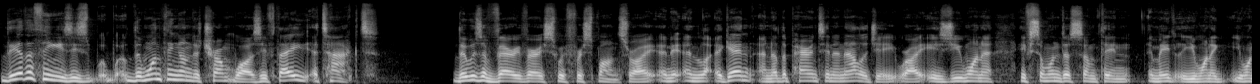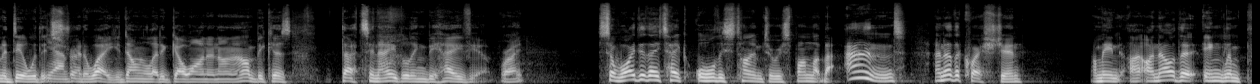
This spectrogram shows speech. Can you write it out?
the other thing is, is the one thing under Trump was if they attacked there was a very very swift response right and, and again another parenting analogy right is you want to if someone does something immediately you want to you want to deal with it Yeah. straight away you don't want to let it go on and on and on because that's enabling behavior right so why do they take all this time to respond like that and another question I mean, I, I know that England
